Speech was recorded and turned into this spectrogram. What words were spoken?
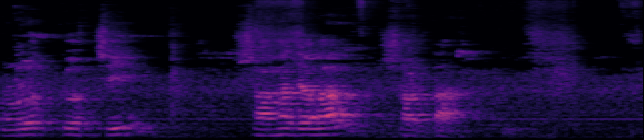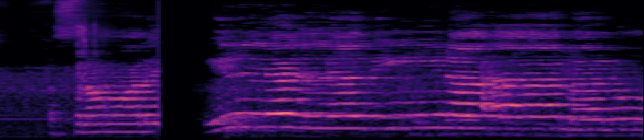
অনুরোধ করছি শাহজালাল সর্দার السلام عليكم إلا الذين آمنوا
